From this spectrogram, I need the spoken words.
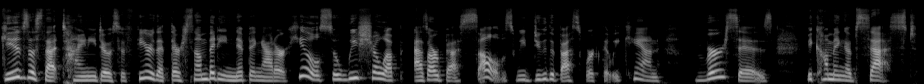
gives us that tiny dose of fear that there's somebody nipping at our heels. So we show up as our best selves. We do the best work that we can versus becoming obsessed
